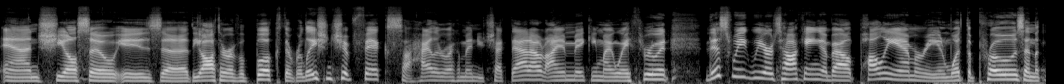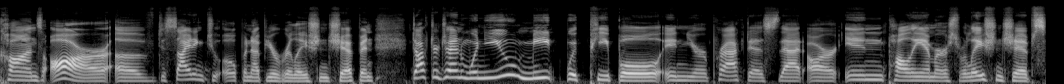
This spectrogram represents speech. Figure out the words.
And she also is uh, the author of a book, The Relationship Fix. I highly recommend you check that out. I am making my way through it. This week, we are talking about polyamory and what the pros and the cons are of deciding to open up your relationship. And Dr. Jenn, when you meet with people in your practice that are in polyamorous relationships,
